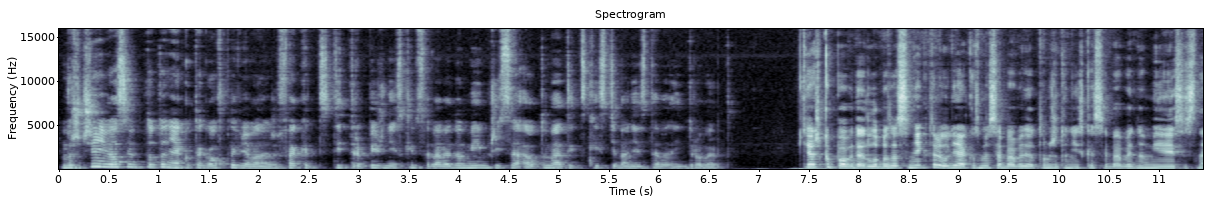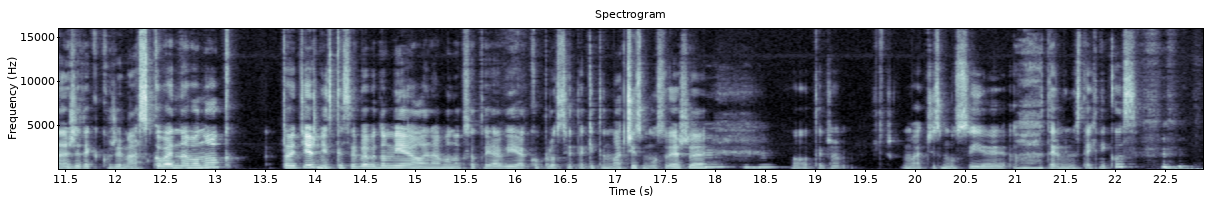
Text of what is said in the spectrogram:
Možno či nie vlastne toto nejako tak ovplyvňované, že fakt keď ty trpíš nízkym sebavedomím, či sa automaticky z teba nestáva introvert. Ťažko povedať, lebo zase niektorí ľudia, ako sme sa bavili o tom, že to nízke sebavedomie sa snaží tak akože maskovať na vonok, to je tiež nízke sebavedomie, ale na vonok sa to javí ako proste taký ten mačizmus, vieš, že... Mm-hmm. O, takže mačizmus je uh, terminus technicus.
